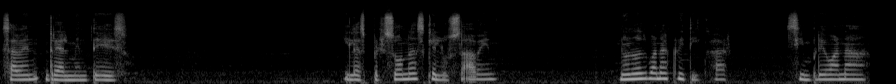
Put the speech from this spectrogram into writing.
saben realmente eso. Y las personas que lo saben no nos van a criticar, siempre van a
